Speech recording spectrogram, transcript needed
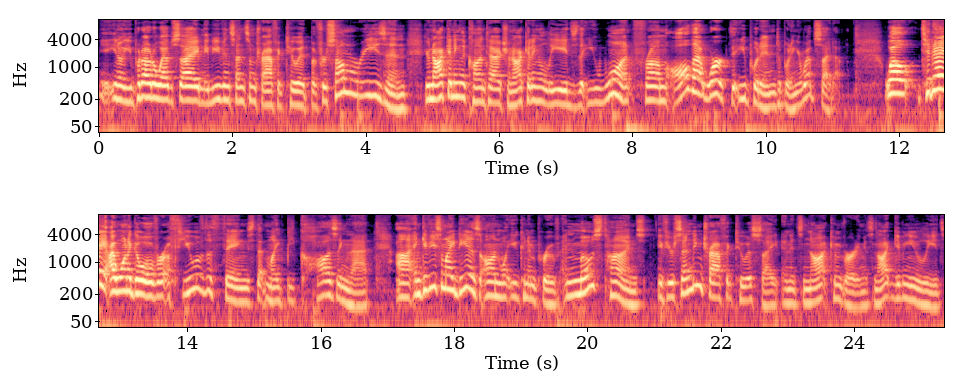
you know you put out a website maybe even send some traffic to it but for some reason you're not getting the contacts you're not getting the leads that you want from all that work that you put into putting your website up well, today I want to go over a few of the things that might be causing that uh, and give you some ideas on what you can improve. And most times, if you're sending traffic to a site and it's not converting, it's not giving you leads,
